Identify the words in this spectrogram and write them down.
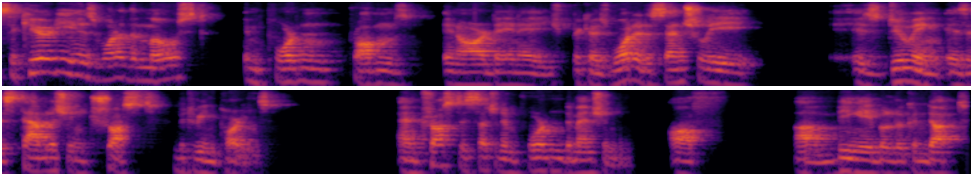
security is one of the most important problems in our day and age because what it essentially is doing is establishing trust between parties. And trust is such an important dimension of um, being able to conduct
